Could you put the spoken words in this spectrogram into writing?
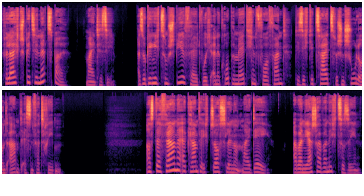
Vielleicht spielt sie Netzball, meinte sie. Also ging ich zum Spielfeld, wo ich eine Gruppe Mädchen vorfand, die sich die Zeit zwischen Schule und Abendessen vertrieben. Aus der Ferne erkannte ich Jocelyn und My Day, aber Njascha war nicht zu sehen.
